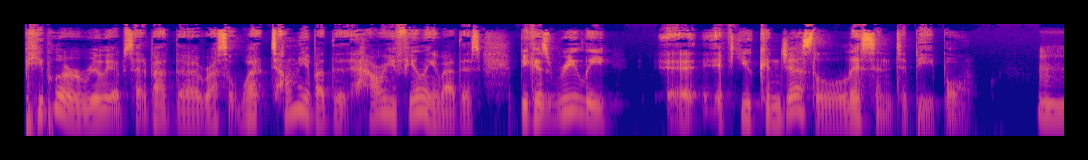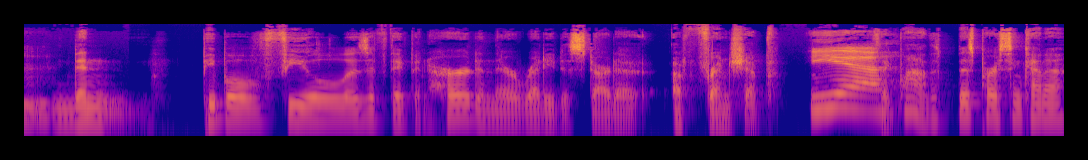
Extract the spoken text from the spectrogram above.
People are really upset about the Russell. What? Tell me about the. How are you feeling about this? Because really, uh, if you can just listen to people, Mm-hmm. then people feel as if they've been heard and they're ready to start a, a friendship. Yeah, It's like, wow, this this person kind of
